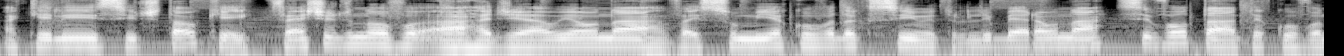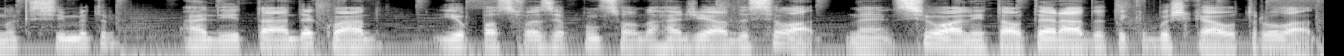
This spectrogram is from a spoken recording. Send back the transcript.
aquele sítio está ok. Fecha de novo a radial e a ulnar, vai sumir a curva do oxímetro, libera a ulnar, se voltar a ter curva no oxímetro, ali está adequado e eu posso fazer a punção da radial desse lado, né? Se o Allen está alterado, eu tenho que buscar outro lado.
